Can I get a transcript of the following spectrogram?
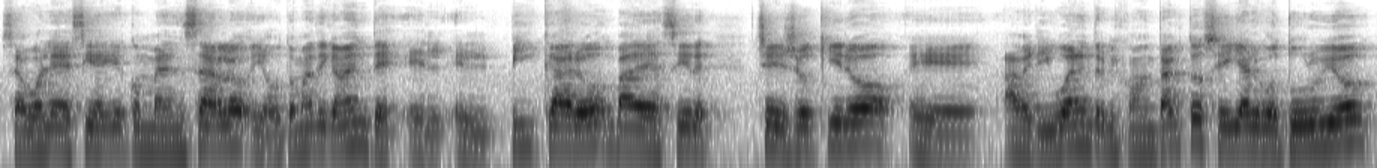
o sea, vos le decís hay que convencerlo y automáticamente el, el pícaro va a decir, che, yo quiero eh, averiguar entre mis contactos si hay algo turbio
